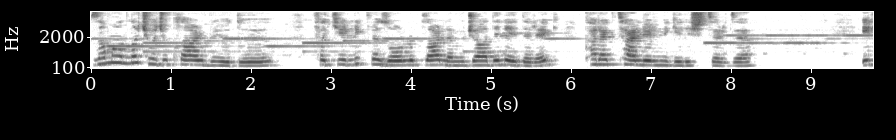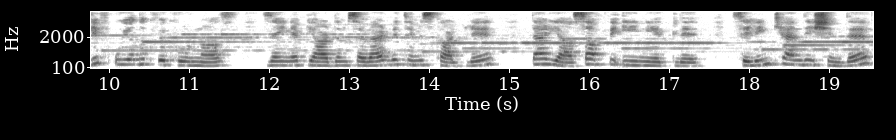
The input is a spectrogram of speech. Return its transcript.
Zamanla çocuklar büyüdü. fakirlik ve zorluklarla mücadele ederek karakterlerini geliştirdi. Elif uyanık ve kurnaz, Zeynep yardımsever ve temiz kalpli, Derya saf ve iyi niyetli, Selin kendi işinde,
